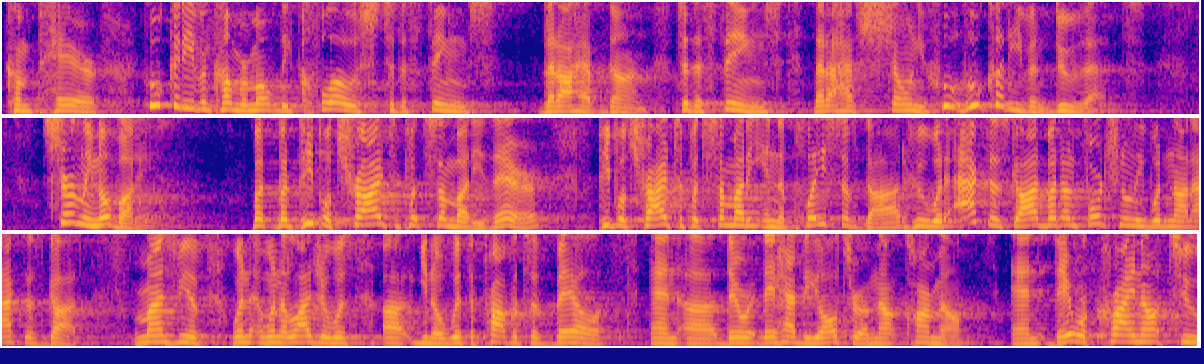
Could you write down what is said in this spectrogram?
compare? Who could even come remotely close to the things that I have done, to the things that I have shown you? Who, who could even do that? Certainly nobody. But, but people tried to put somebody there. People tried to put somebody in the place of God who would act as God, but unfortunately would not act as God. Reminds me of when, when Elijah was, uh, you know, with the prophets of Baal, and uh, they, were, they had the altar on Mount Carmel, and they were crying out to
